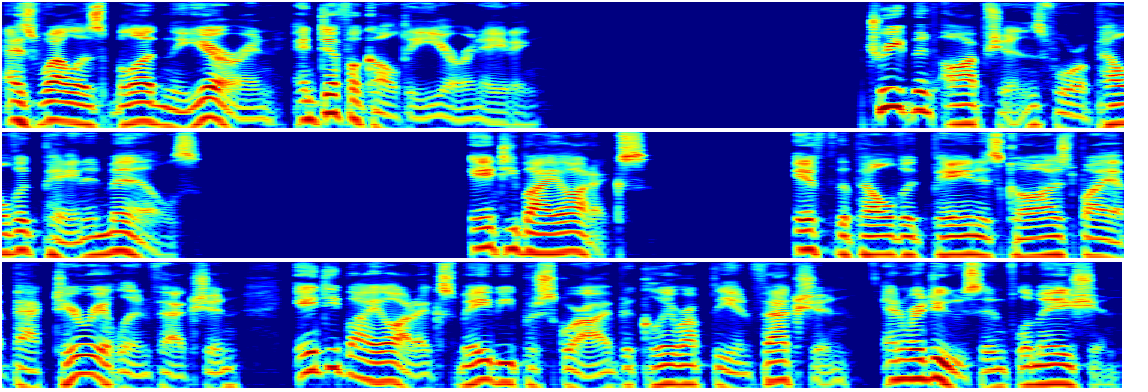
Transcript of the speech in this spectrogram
as well as blood in the urine and difficulty urinating. Treatment options for pelvic pain in males. Antibiotics. If the pelvic pain is caused by a bacterial infection, antibiotics may be prescribed to clear up the infection and reduce inflammation.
